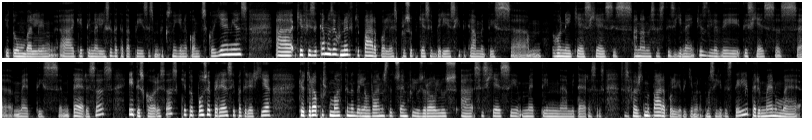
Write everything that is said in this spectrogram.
και τούμπαλιν και την αλυσίδα καταποίηση μεταξύ των γυναικών της οικογένειας. Και φυσικά μας έχουν έρθει και πάρα πολλές προσωπικές εμπειρίες σχετικά με τις γονεϊκές σχέσεις ανάμεσα στις γυναίκες, δηλαδή τις σχέσεις σας με τις μητέρες σας ή τις κόρες σας και το πώς επηρέασε η πατριαρχία και ο τρόπος που μάθετε να αντιλαμβάνεστε τους έμφυλους ρόλους σε σχέση με την μητέρα σας. Σας ευχαριστούμε πάρα πολύ για τα κείμενα που μας έχετε στείλει. Περιμένουμε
